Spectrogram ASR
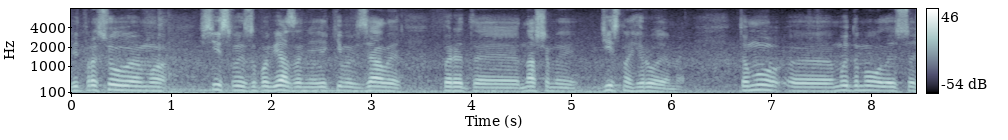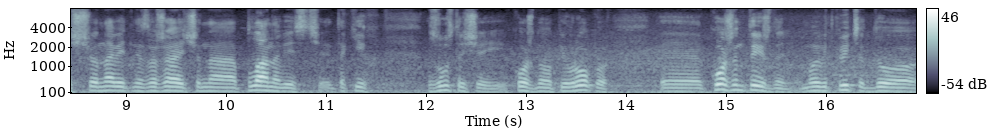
відпрацьовуємо всі свої зобов'язання, які ми взяли перед е, нашими дійсно героями. Тому е, ми домовилися, що навіть незважаючи на плановість таких зустрічей кожного півроку, е, кожен тиждень ми відкриті до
